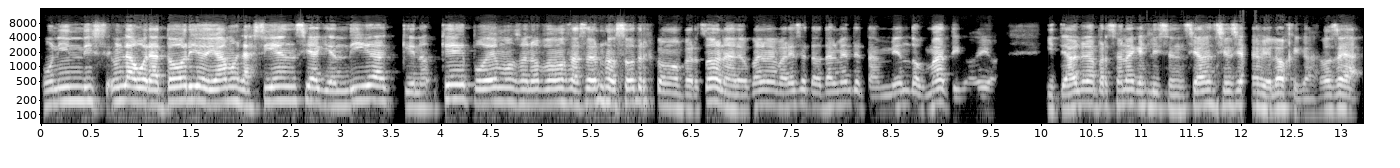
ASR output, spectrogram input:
un índice, un laboratorio, digamos, la ciencia, quien diga que no, qué podemos o no podemos hacer nosotros como personas, lo cual me parece totalmente también dogmático, digo. Y te habla una persona que es licenciada en ciencias biológicas, o sea,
